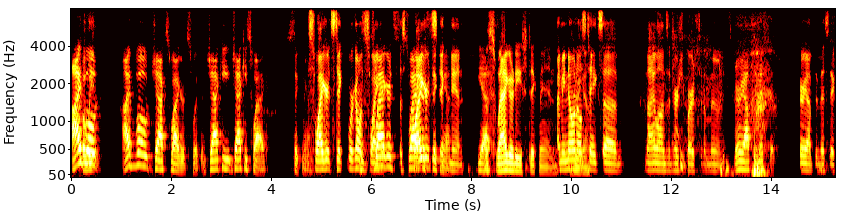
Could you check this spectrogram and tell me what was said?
I But we- vote. I vote Jack Swaggart Swig. Jackie Jackie Swag. Stickman. Swaggart Stick. We're going The Swaggart. Swaggart's- The Swaggart Swaggart Stick Stick Man. Man. The swaggerty stick man. I mean, no one There you else go. takes uh, nylons and Hershey bars to the moon. It's very optimistic. Very optimistic.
